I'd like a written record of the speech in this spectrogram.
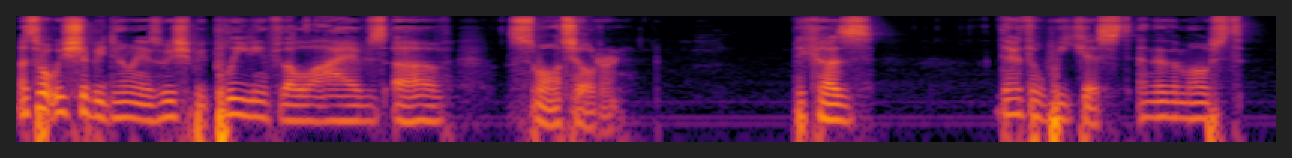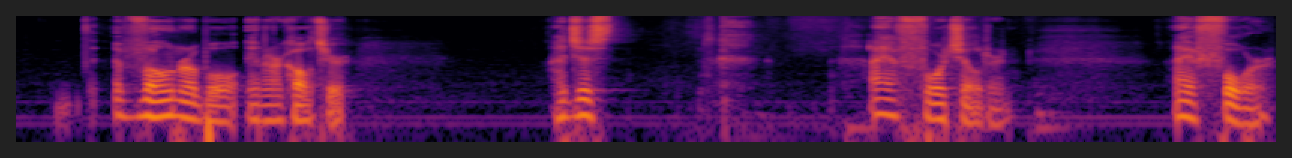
That's what we should be doing is we should be pleading for the lives of small children. Because they're the weakest and they're the most vulnerable in our culture. I just I have four children. I have four.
